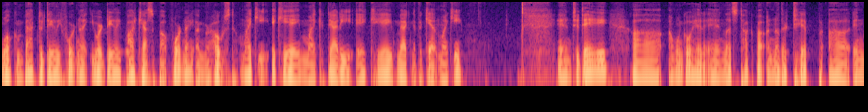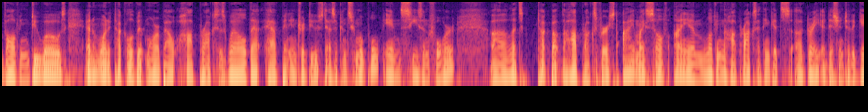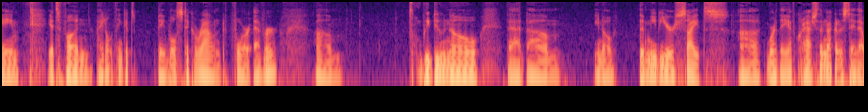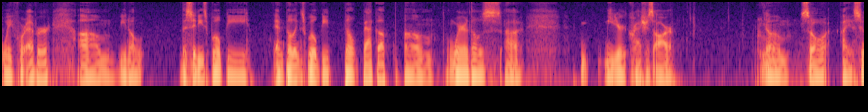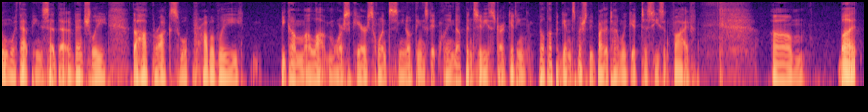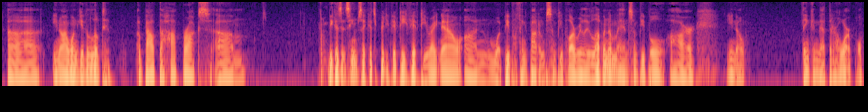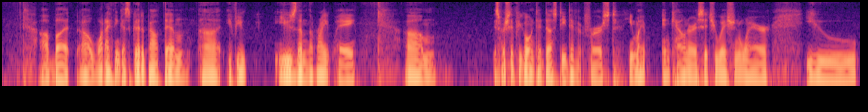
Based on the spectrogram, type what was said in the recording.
Welcome back to Daily Fortnite, your daily podcast about Fortnite. I'm your host, Mikey, aka Mike Daddy, aka Magnificent Mikey. And today, uh, I want to go ahead and let's talk about another tip uh, involving duos. And I want to talk a little bit more about Hop Rocks as well that have been introduced as a consumable in Season 4. Uh, let's talk about the Hop Rocks first. I myself, I am loving the Hop Rocks. I think it's a great addition to the game. It's fun. I don't think it's they will stick around forever. Um, we do know that um, you know the meteor sites uh, where they have crashed. They're not going to stay that way forever. Um, you know, the cities will be and buildings will be built back up um, where those uh, meteor crashes are. Um, so I assume, with that being said, that eventually the hop rocks will probably become a lot more scarce once you know things get cleaned up and cities start getting built up again, especially by the time we get to season five. Um, but uh, you know, I want to give a little tip about the hop rocks. Um, because it seems like it's pretty 50 50 right now on what people think about them. Some people are really loving them, and some people are, you know, thinking that they're horrible. Uh, but uh, what I think is good about them, uh, if you use them the right way, um, especially if you're going to Dusty Divot first, you might encounter a situation where you,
